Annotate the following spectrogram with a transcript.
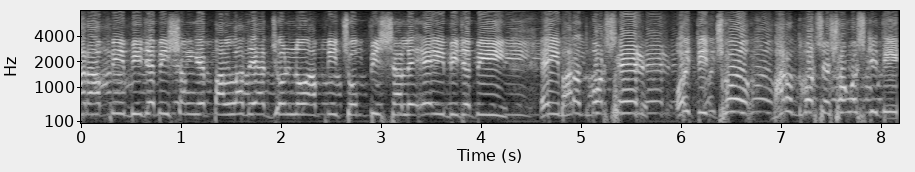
আর আপনি বিজেপির সঙ্গে পাল্লা দেওয়ার জন্য আপনি চব্বিশ সালে এই বিজেপি, এই ভারতবর্ষের ঐতিহ্য, ভারতবর্ষের সংস্কৃতি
